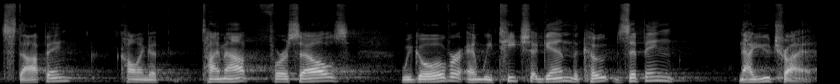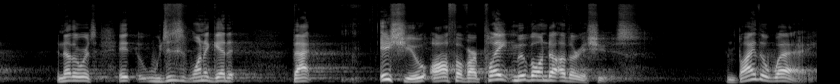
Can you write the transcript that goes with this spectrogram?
stopping, calling a timeout for ourselves. We go over and we teach again the coat zipping. Now you try it. In other words, it, we just want to get it, that issue off of our plate move on to other issues. And by the way,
